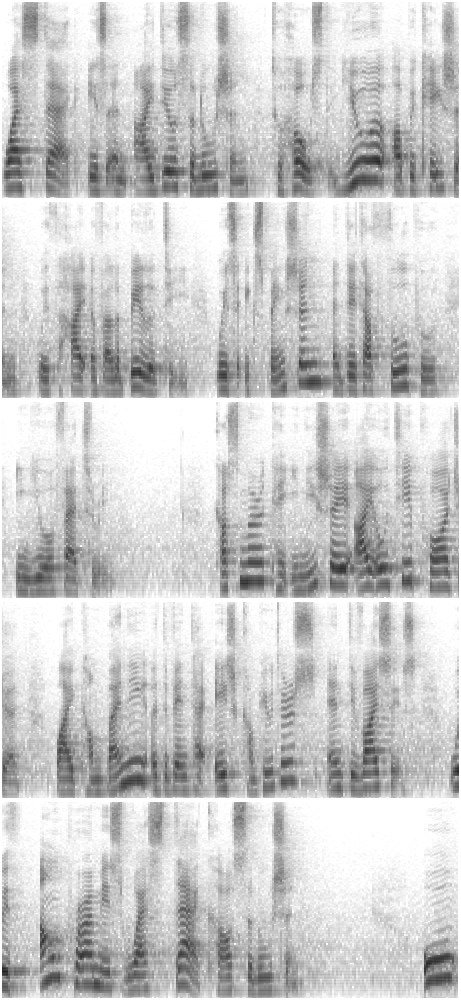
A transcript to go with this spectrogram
WISE Stack is an ideal solution to host your application with high availability, with expansion and data throughput in your factory. Customer can initiate IoT project by combining Advantech edge computers and devices with on-premise WISE Stack cloud solution or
